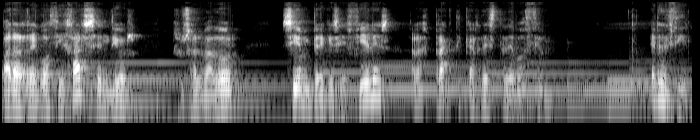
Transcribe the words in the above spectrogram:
para regocijarse en Dios, su Salvador, siempre que seáis fieles a las prácticas de esta devoción. Es decir,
